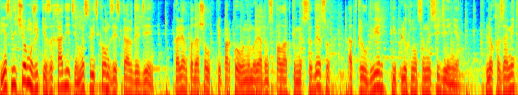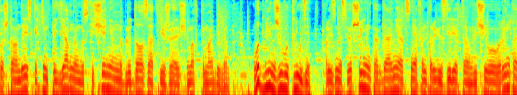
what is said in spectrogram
Если что, мужики, заходите. Мы с Витьком здесь каждый день». Колян подошел к припаркованному рядом с палаткой Мерседесу, открыл дверь и плюхнулся на сиденье. Леха заметил, что Андрей с каким-то явным восхищением наблюдал за отъезжающим автомобилем. «Вот, блин, живут люди», – произнес Вершинин, когда они, отсняв интервью с директором вещевого рынка,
